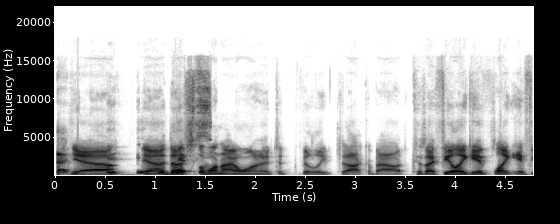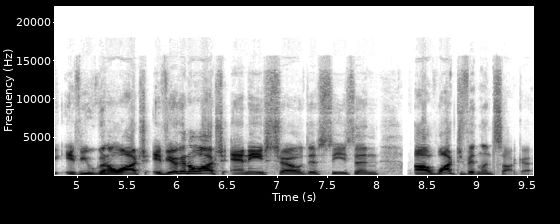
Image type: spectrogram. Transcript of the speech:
That Yeah, it- it yeah, that's the one I wanted to really talk about because I feel like if like if if you're gonna watch if you're gonna watch any show this season, uh, watch Vinland Saga.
